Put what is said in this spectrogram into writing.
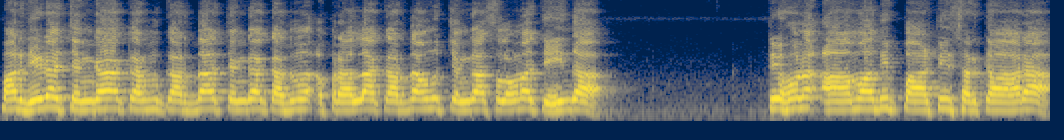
ਪਰ ਜਿਹੜਾ ਚੰਗਾ ਕਰਮ ਕਰਦਾ, ਚੰਗਾ ਕਦਮ ਅਪਰਾਲਾ ਕਰਦਾ, ਉਹਨੂੰ ਚੰਗਾ ਸਲਾਉਣਾ ਚਾਹੀਦਾ। ਤੇ ਹੁਣ ਆਮ ਆਦਮੀ ਪਾਰਟੀ ਸਰਕਾਰ ਆ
